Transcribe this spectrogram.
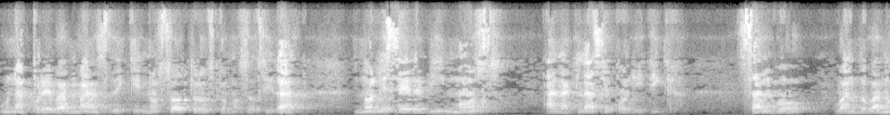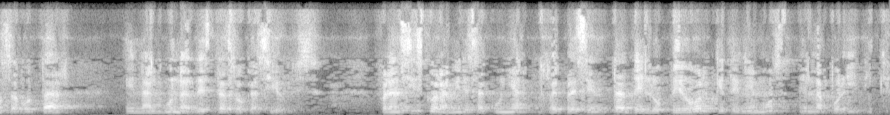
una prueba más de que nosotros como sociedad no le servimos a la clase política, salvo cuando vamos a votar en alguna de estas ocasiones. Francisco Ramírez Acuña representa de lo peor que tenemos en la política.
